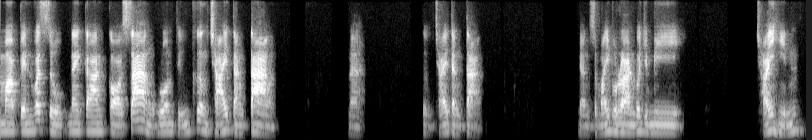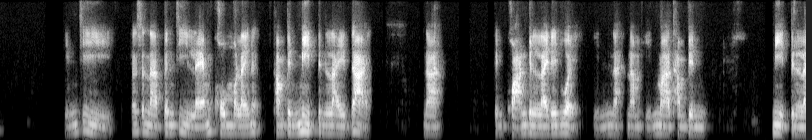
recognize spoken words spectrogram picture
ำมาเป็นวัสดุในการก่อสร้างรวมถึงเครื่องใช้ต่างๆนะเครื่องใช้ต่างๆ อย่างสมัยโบราณก็จะมีใช้หิน หินที่ลักษณะเป็นที่แหลมคมอะไรเนี่ยทำเป็นมีดเป็นไรได้นะ เป็นขวานเป็นอะไรได้ด้วยหินนะนำหินมาทำเป็นมีดเป็นอะไร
